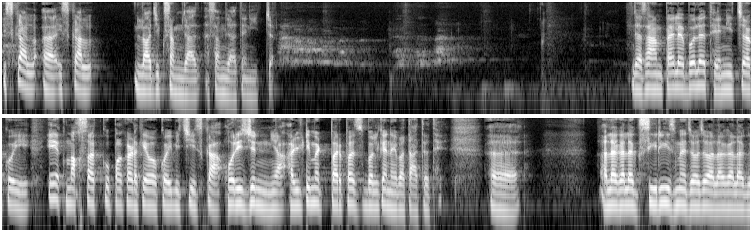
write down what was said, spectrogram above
اس کا اس کا لاجک سمجھا، سمجھاتے نیچا جیسا ہم پہلے بولے تھے نیچا کوئی ایک مقصد کو پکڑ کے وہ کوئی بھی چیز کا اوریجن یا الٹیمیٹ پرپز بول کے نہیں بتاتے تھے۔ الگ الگ سیریز میں جو جو الگ الگ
